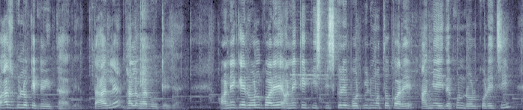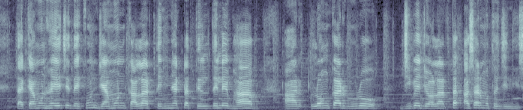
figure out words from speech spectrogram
পাশগুলো কেটে নিতে হবে, তাহলে ভালোভাবে উঠে যায়। অনেকে রোল করে অনেকেই পিস পিস করে বরফির মতো করে। আমি এই দেখুন রোল করেছি। তা কেমন হয়েছে দেখুন, যেমন কালার, তেমনি একটা তেলতেলে ভাব আর লঙ্কার গুঁড়ো, জিভে জল আর আসার মতো জিনিস।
